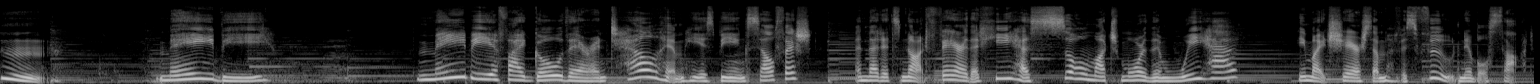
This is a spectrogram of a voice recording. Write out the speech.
Hmm, maybe. Maybe if I go there and tell him he is being selfish, and that it's not fair that he has so much more than we have, he might share some of his food, Nibbles thought.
